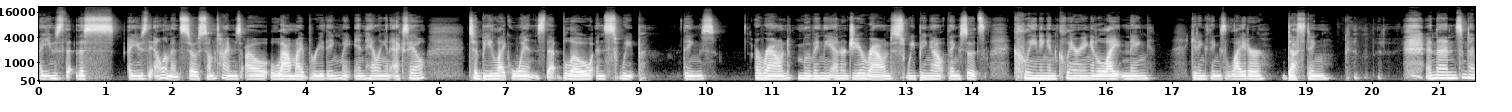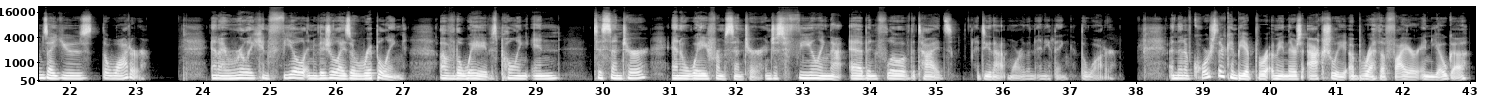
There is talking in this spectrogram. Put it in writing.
I use the, this i use the elements. So sometimes i'll allow my breathing my inhaling and exhale to be like winds that blow and sweep things around, moving the energy around, sweeping out things. So it's cleaning and clearing and lightening, getting things lighter, dusting. and then sometimes I use the water. And I really can feel and visualize a rippling of the waves pulling in to center and away from center, and just feeling that ebb and flow of the tides. I do that more than anything, the water. And then, of course, there can be a, I mean, there's actually a breath of fire in yoga.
